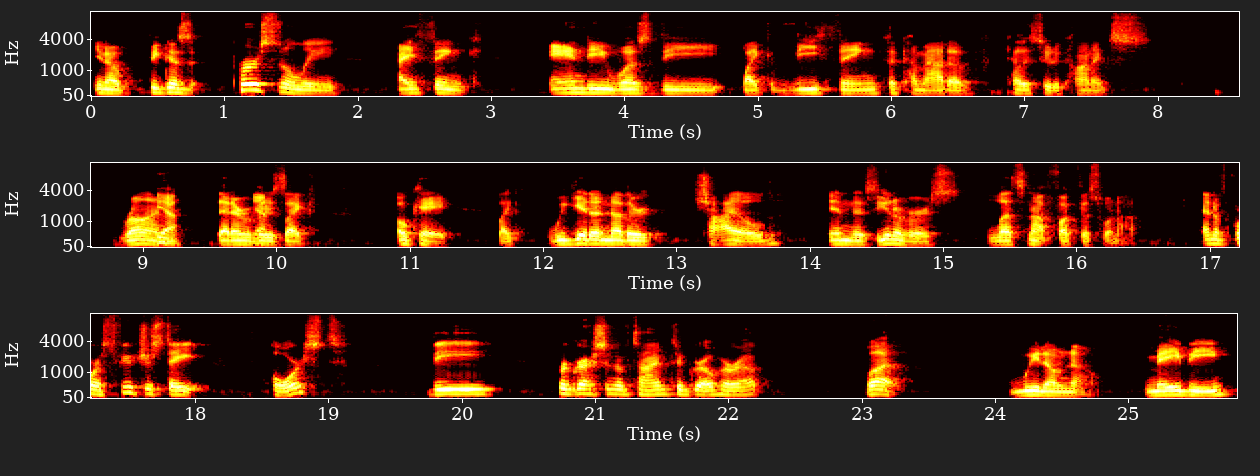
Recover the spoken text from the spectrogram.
you know because personally i think andy was the like the thing to come out of kelly Sue DeConnick's run Yeah. that everybody's like okay like we get another child in this universe. Let's not fuck this one up. And of course future state forced the progression of time to grow her up but we don't know maybe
